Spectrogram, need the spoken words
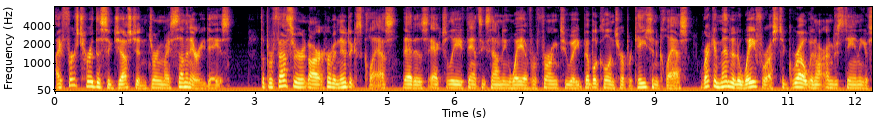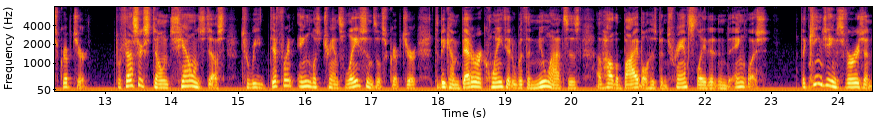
I first heard this suggestion during my seminary days. The professor in our hermeneutics class, that is actually a fancy sounding way of referring to a biblical interpretation class, recommended a way for us to grow in our understanding of Scripture. Professor Stone challenged us to read different English translations of Scripture to become better acquainted with the nuances of how the Bible has been translated into English. The King James Version,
